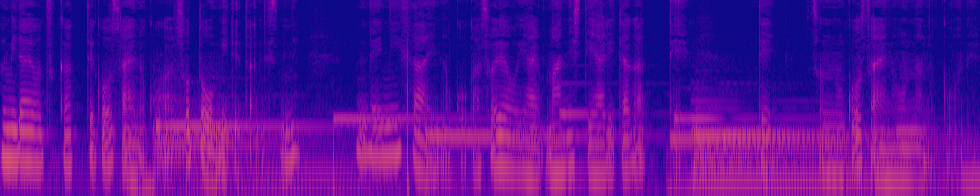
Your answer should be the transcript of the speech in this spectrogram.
う踏み台を使って5歳の子が外を見てたんですね。で2歳の子がそれをや真似してやりたがってでその5歳の女の子をね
